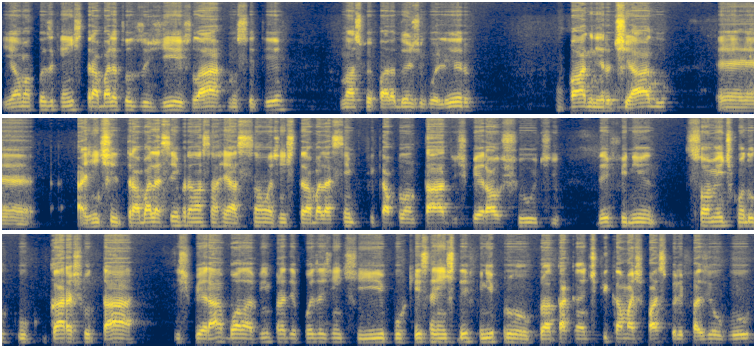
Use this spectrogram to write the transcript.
E é uma coisa que a gente trabalha todos os dias lá no CT, nossos preparadores de goleiro, o Wagner, o Thiago. É, a gente trabalha sempre a nossa reação, a gente trabalha sempre ficar plantado, esperar o chute, definir somente quando o cara chutar, esperar a bola vir para depois a gente ir, porque se a gente definir para o atacante fica mais fácil para ele fazer o gol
